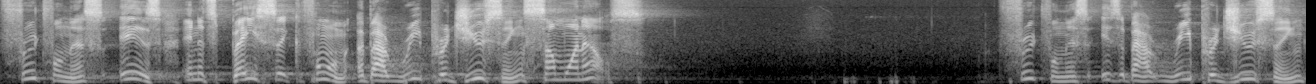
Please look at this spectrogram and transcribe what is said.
Fruitfulness is, in its basic form, about reproducing someone else. Fruitfulness is about reproducing,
